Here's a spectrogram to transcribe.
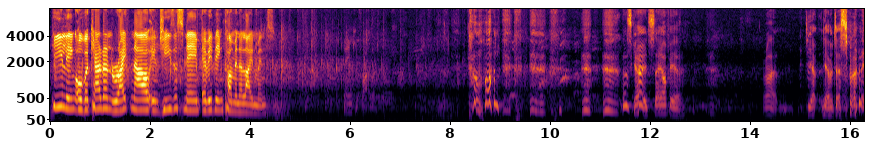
healing over Karen right now in Jesus' name. Everything come in alignment. Thank you, Father. Come on. Let's go. Stay up here. Right. Do you have, do you have a testimony?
